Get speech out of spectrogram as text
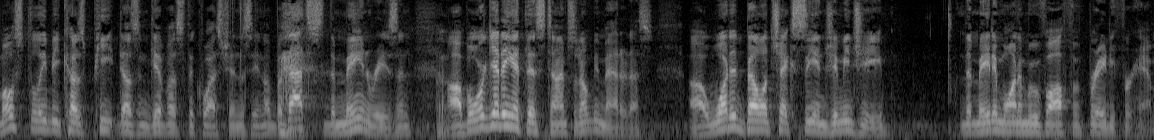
mostly because Pete doesn't give us the questions, you know, but that's the main reason. Uh, but we're getting it this time, so don't be mad at us. Uh, what did Belichick see in Jimmy G that made him want to move off of Brady for him?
